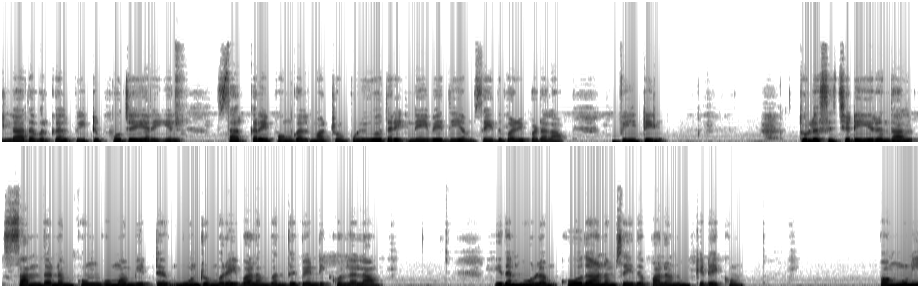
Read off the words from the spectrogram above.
இல்லாதவர்கள் வீட்டு பூஜை அறையில் சர்க்கரை பொங்கல் மற்றும் புளியோதரை நெய்வேத்தியம் செய்து வழிபடலாம். வீட்டில் துளசி செடி இருந்தால் சந்தனம் குங்குமம் இட்டு மூன்று முறை வலம் வந்து வேண்டிக் கொள்ளலாம். இதன் மூலம் கோதானம் செய்த பலனும் கிடைக்கும். பங்குனி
